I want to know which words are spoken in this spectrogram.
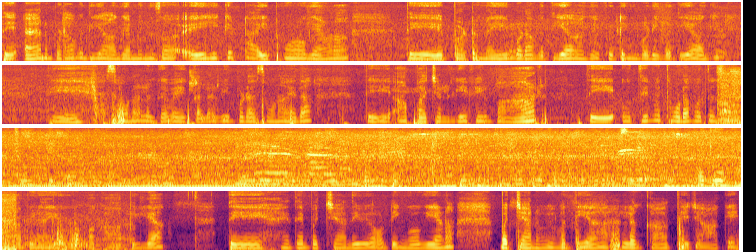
ਤੇ ਐਨ ਬੜਾ ਵਧੀਆ ਆ ਗਿਆ ਮੈਨੂੰ ਤਾਂ ਇਹ ਹੀ ਕਿ ਟਾਈਟ ਹੋ ਗਿਆ ਹੋਣਾ। ਤੇ ਬਟ ਨਹੀਂ ਬੜਾ ਵਧੀਆ ਆ ਗਿਆ ਫਿਟਿੰਗ ਬੜੀ ਵਧੀਆ ਆ ਗਈ। ਤੇ ਸੋਹਣਾ ਲੱਗਾ ਵਾ ਕਲਰ ਵੀ ਬੜਾ ਸੋਹਣਾ ਇਹਦਾ। ਤੇ ਆਪਾਂ ਚੱਲ ਗਏ ਫਿਰ ਬਾਹਰ ਤੇ ਉੱਥੇ ਮੈਂ ਥੋੜਾ ਬਹੁਤਾ ਸੂਟ ਸ਼ੂਟ ਕੀਤਾ। ਪੀ ਲਿਆ ਤੇ ਇਹਦੇ ਬੱਚਿਆਂ ਦੀ ਵੀ ਆਊਟਿੰਗ ਹੋ ਗਈ ਹੈ ਨਾ, ਬੱਚਿਆਂ ਨੂੰ ਵੀ ਵਧੀਆ ਲੱਗਾ ਉੱਥੇ ਜਾ ਕੇ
